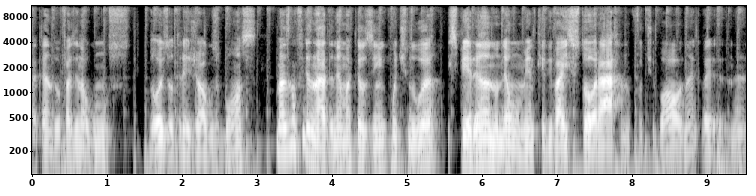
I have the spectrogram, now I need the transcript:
até andou fazendo alguns dois ou três jogos bons, mas não fez nada, né? O Mateuzinho continua esperando né, o momento que ele vai estourar no futebol, né? Que vai, né,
